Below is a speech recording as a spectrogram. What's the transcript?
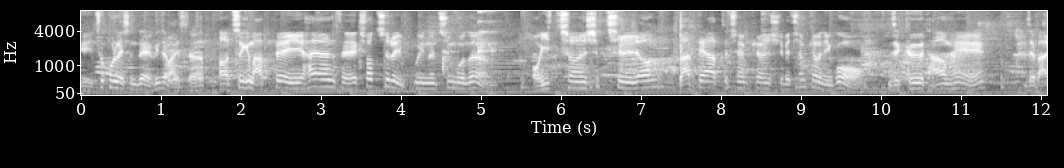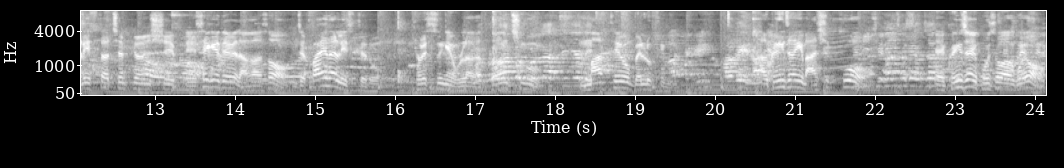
이 초콜릿인데 굉장히 맛있어요. 어, 지금 앞에 이 하얀색 셔츠를 입고 있는 친구는 어, 2017년 라떼아트 챔피언십의 챔피언이고 이제 그 다음 해에 이제 마리스타 챔피언십 이 세계 대회 나가서 이제 파이널리스트로 결승에 올라갔던 친구 마테오 벨루피입니다. 아, 굉장히 맛있고 예, 굉장히 고소하고요.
